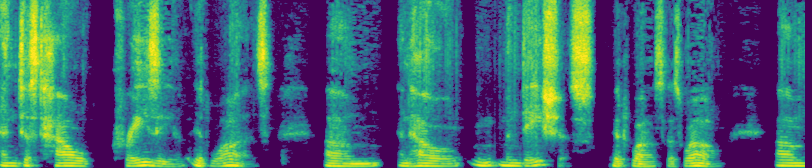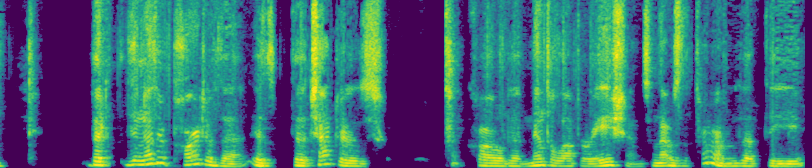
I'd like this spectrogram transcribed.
and just how crazy it was um, and how mendacious it was as well. Um, but another part of that is the chapter is called uh, mental operations, and that was the term that the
